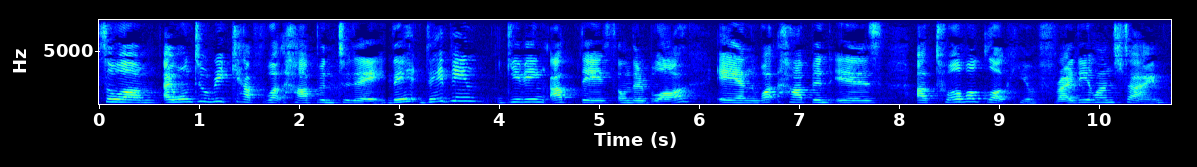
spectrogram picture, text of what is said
So um, I want to recap what happened today. They they've been giving updates on their blog, and what happened is at 12 o'clock, you know, Friday lunchtime,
